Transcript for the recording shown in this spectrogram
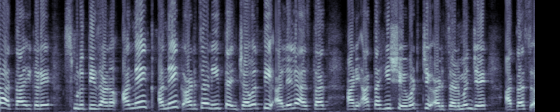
आता इकडे स्मृती जाणं. अनेक अनेक अडचणी त्यांच्यावरती आलेल्या असतात. आणि आता ही शेवटची अडचण म्हणजे आता स-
